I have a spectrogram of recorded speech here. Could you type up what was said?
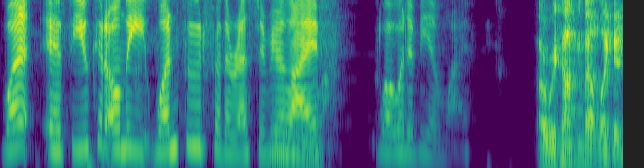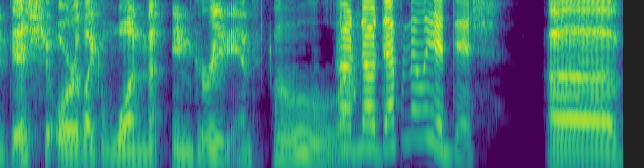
What if you could only eat one food for the rest of your Ooh. life? What would it be and why? Are we talking about like a dish or like one ingredient? Ooh. No, no, definitely a dish. Uh,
